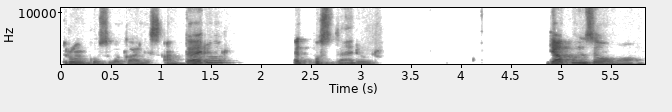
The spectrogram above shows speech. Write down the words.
трункус вагаліс anterior et posterior. Дякую за увагу.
